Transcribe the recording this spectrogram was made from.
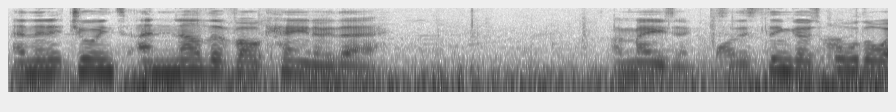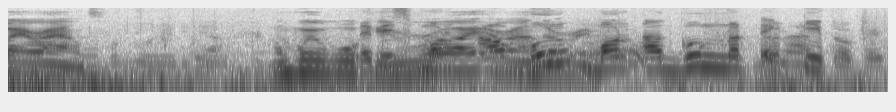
And then it joins another volcano there. Amazing. So this thing goes all the way around. And we're walking is Mount right around the Agung. rim. Mount Agung not active.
